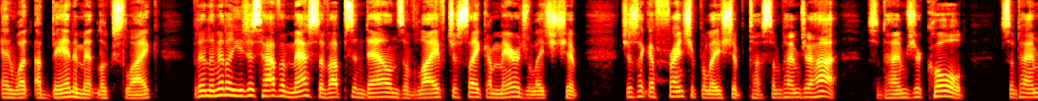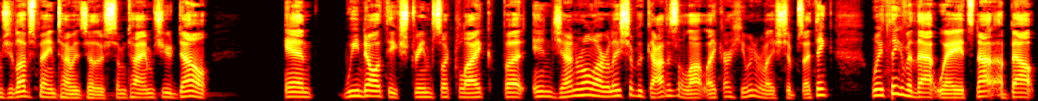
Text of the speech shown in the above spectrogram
and what abandonment looks like. But in the middle, you just have a mess of ups and downs of life, just like a marriage relationship, just like a friendship relationship. Sometimes you're hot, Sometimes you're cold. Sometimes you love spending time with each other. Sometimes you don't. And we know what the extremes look like, but in general, our relationship with God is a lot like our human relationships. I think when we think of it that way, it's not about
